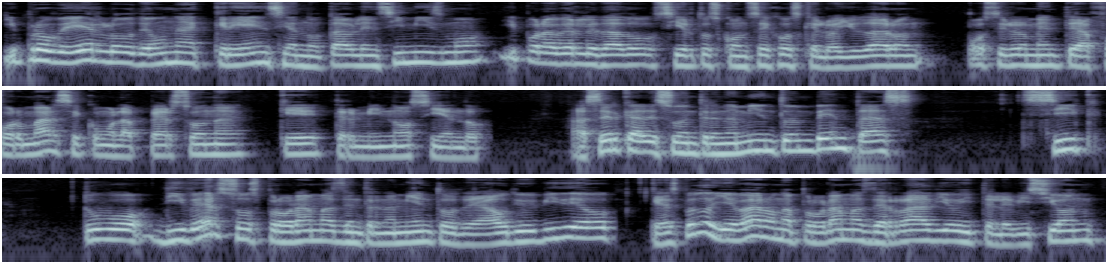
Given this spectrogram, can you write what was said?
y proveerlo de una creencia notable en sí mismo y por haberle dado ciertos consejos que lo ayudaron posteriormente a formarse como la persona que terminó siendo. Acerca de su entrenamiento en ventas, Zig tuvo diversos programas de entrenamiento de audio y video que después lo llevaron a programas de radio y televisión,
